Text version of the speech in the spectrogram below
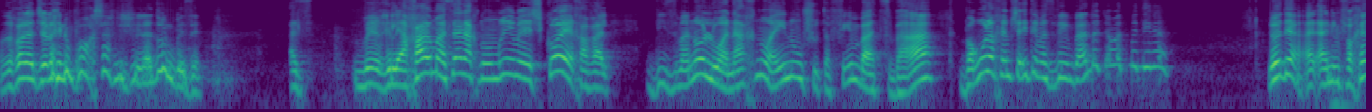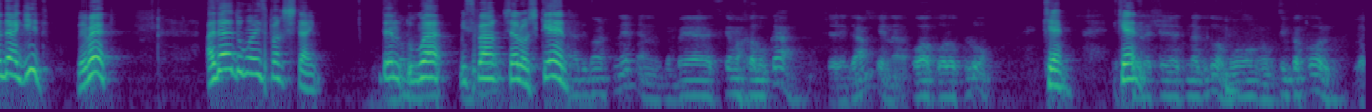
אז יכול להיות שלא היינו פה עכשיו בשביל לדון בזה. אז לאחר מעשה אנחנו אומרים שכוח, אבל בזמנו, לו אנחנו היינו שותפים בהצבעה, ברור לכם שהייתם מצביעים בעד הקמת מדינה. לא יודע, אני מפחד להגיד, באמת. אז זה הדוגמה מספר 2. תן דוגמה מספר 3, כן. הדוגמה לפני כן, לגבי הסכם החלוקה, שגם כן, או הכל או כלום. כן, כן. אלה שהתנגדו, אמרו, רוצים את הכל. לא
